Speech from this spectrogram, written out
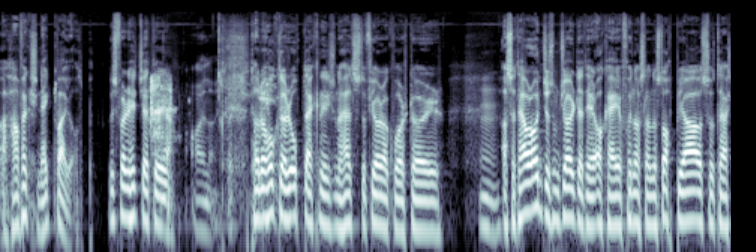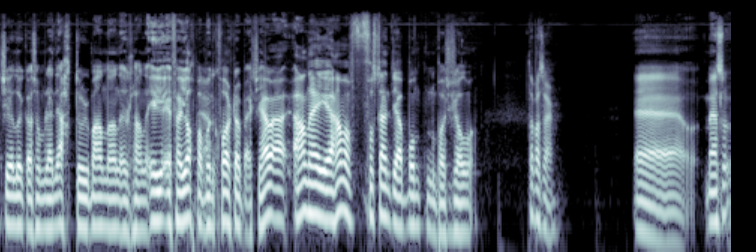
han fick snack på hjälp. Visst var det hitchet där. Ja, nej. Tar det hocklar upptäckningen som helst och fjärra kvartar Mm. Alltså det var inte som gjorde det här, okej, jag får någonstans att stoppa jag, och så tar jag Lucas som den efter mannen, eller sånt. Jag får jobba på en quarterback. Han, är, han var fullständigt bonden på sig själv. Det passar. Eh, men alltså,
